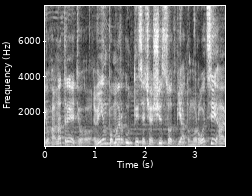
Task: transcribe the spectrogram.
Йогана III. Він помер у 1605 році, а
